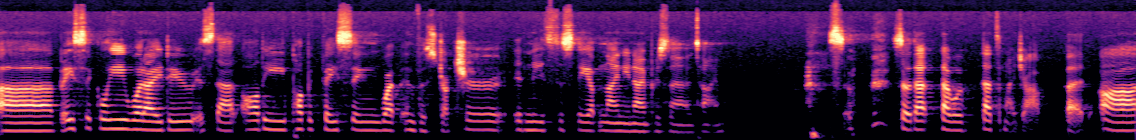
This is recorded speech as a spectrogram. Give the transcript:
Uh, basically, what I do is that all the public-facing web infrastructure it needs to stay up 99% of the time. so so that that would that's my job. But uh,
